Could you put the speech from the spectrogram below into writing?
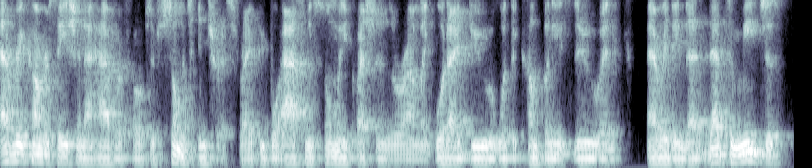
every conversation I have with folks, there's so much interest, right? People ask me so many questions around like what I do, and what the companies do, and everything. That that to me just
